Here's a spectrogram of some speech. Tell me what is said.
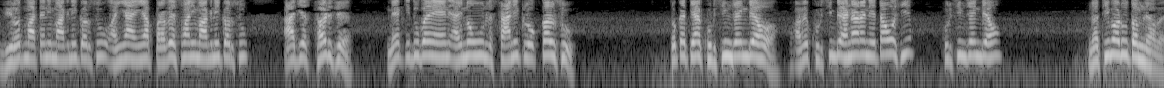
વિરોધ માટેની માગણી કરશું, અહીંયા અહીંયા પ્રવેશવાની માગણી કરશું. આ જે સ્થળ છે, મેં કીધું ભાઈ અહીંનો હું સ્થાનિક લોકલ છું. તો કે ત્યાં ખુરશીમાં જઈને બેહો. અમે ખુરશીમાં બેહનારા નેતાઓ છીએ, ખુરશીમાં જઈને બેહો. નથી મળવું તમને હવે.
